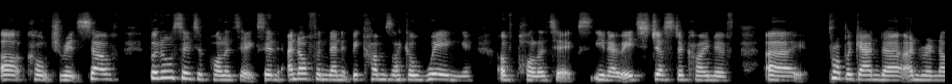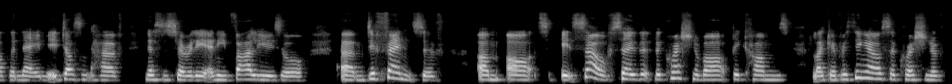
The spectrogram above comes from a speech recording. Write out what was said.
art culture itself but also to politics. And, and often then it becomes like a wing of politics. You know it's just a kind of uh, propaganda under another name. It doesn't have necessarily any values or um, defense of um, art itself. So that the question of art becomes, like everything else, a question of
